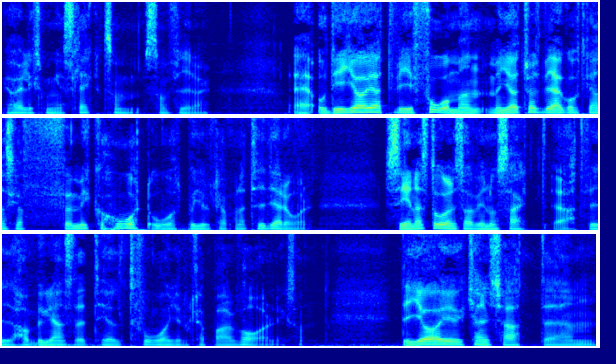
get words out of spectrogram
Vi har ju liksom ingen släkt som, som firar. Eh, och det gör ju att vi är få, men, men jag tror att vi har gått ganska för mycket hårt åt på julklapparna tidigare år. Senaste åren så har vi nog sagt att vi har begränsat det till två julklappar var liksom. Det gör ju kanske att ehm,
